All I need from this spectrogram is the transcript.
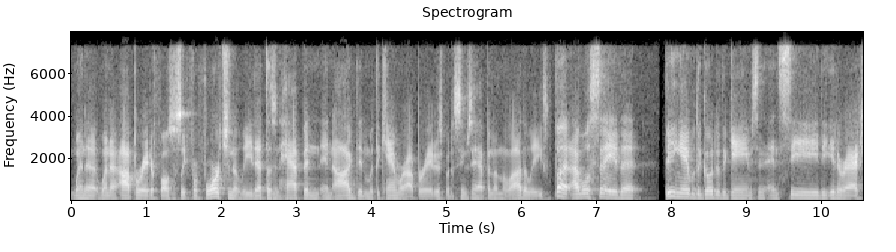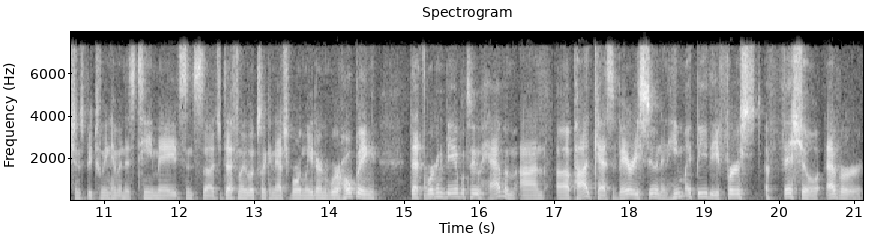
when a when an operator falls asleep. For fortunately, that doesn't happen in Ogden with the camera operators, but it seems to happen in a lot of leagues. But I will say that being able to go to the games and, and see the interactions between him and his teammates and such definitely looks like a natural born leader. And we're hoping that we're going to be able to have him on a podcast very soon. And he might be the first official ever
